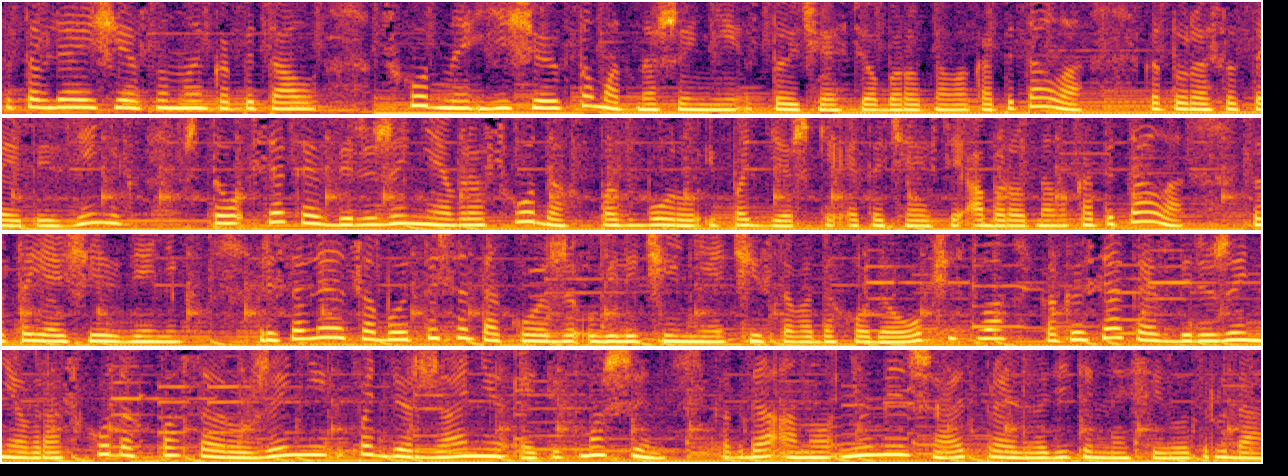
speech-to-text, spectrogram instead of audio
составляющие основной капитал, сходны еще и в том отношении с той частью оборотного капитала, которая состоит из денег, что всякое сбережение в расходах по сбору и поддержке этой части оборотного капитала, состоящее из денег, представляет собой точно такое же увеличение чистого дохода общества, как и всякое сбережение в расходах по сооружению и поддержанию этих машин, когда оно не уменьшает производительной силы труда.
